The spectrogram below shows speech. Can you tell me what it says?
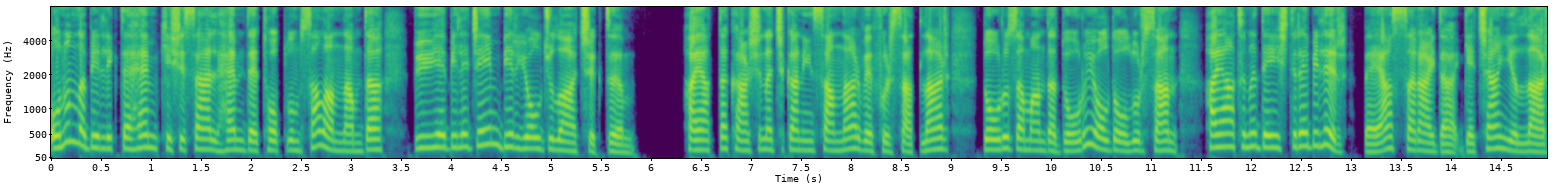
Onunla birlikte hem kişisel hem de toplumsal anlamda büyüyebileceğim bir yolculuğa çıktım. Hayatta karşına çıkan insanlar ve fırsatlar doğru zamanda doğru yolda olursan hayatını değiştirebilir. Beyaz Saray'da geçen yıllar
